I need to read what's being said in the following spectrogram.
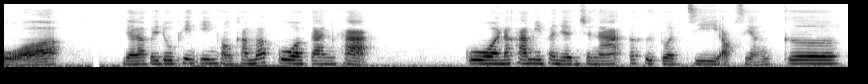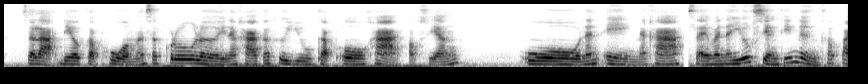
ัว เดี๋ยวเราไปดูพินอินของคำว่ากลัวกันค่ะ กลัวนะคะมีพยัญชนะก็คือตัว G ออกเสียงเกอสระเดียวกับหัวเมื่อสักครู่เลยนะคะ ก็คือ U กับ O ค่ะ ออกเสียง O นั่นเองนะคะ ใส่วรรณยุกต์เสียงที่ 1 เข้าไป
